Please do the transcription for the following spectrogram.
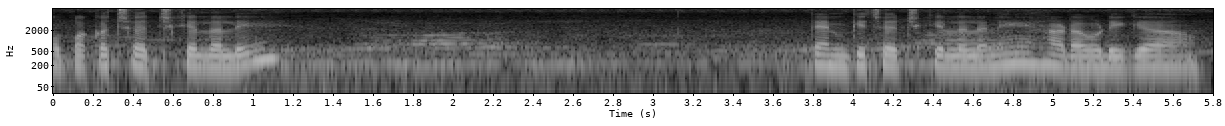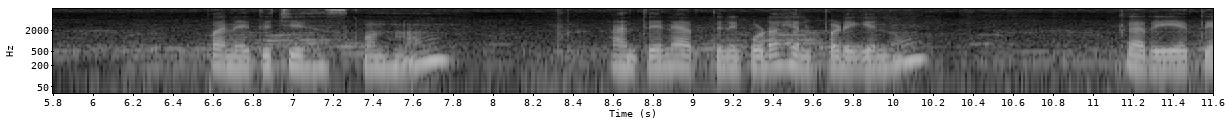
ఒక పక్క చర్చికి వెళ్ళాలి. టెన్కి చర్చికి వెళ్ళాలని హడావుడిగా పని అయితే చేసేసుకుంటున్నాం. అంతేనే అత్తని కూడా హెల్ప్ అడిగాను. కర్రీ అయితే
